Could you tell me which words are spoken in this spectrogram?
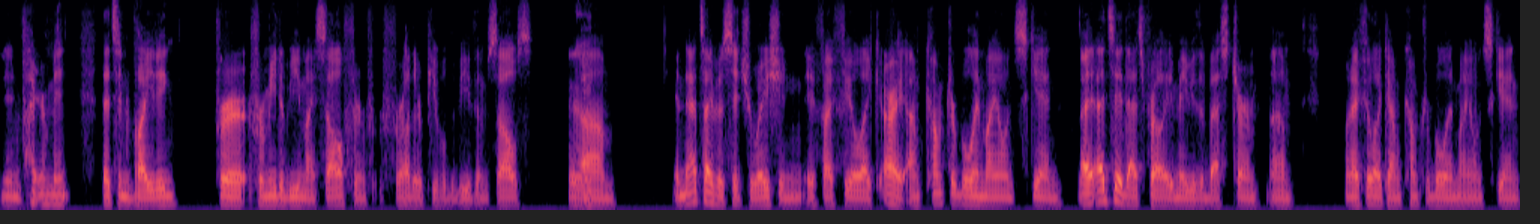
an environment that's inviting for for me to be myself and for, for other people to be themselves. yeah, Um, in that type of situation, if I feel like all right, I'm comfortable in my own skin, I, I'd say that's probably maybe the best term. Um, when I feel like I'm comfortable in my own skin,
